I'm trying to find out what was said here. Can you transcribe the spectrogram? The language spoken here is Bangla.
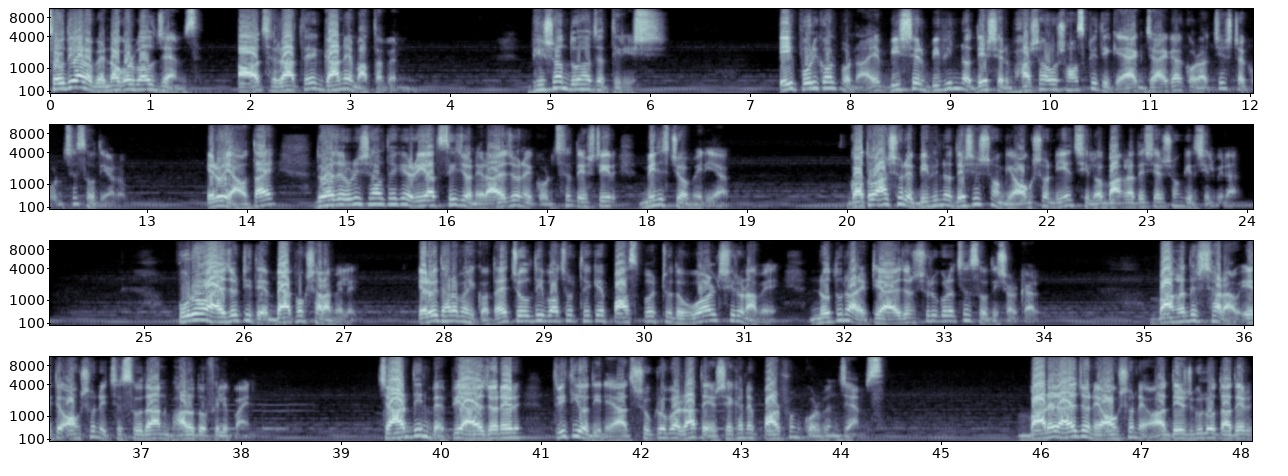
সৌদি আরবে নগরবল জেমস আজ রাতে গানে মাতাবেন। ভীষণ দু এই পরিকল্পনায় বিশ্বের বিভিন্ন দেশের ভাষা ও সংস্কৃতিকে এক জায়গা করার চেষ্টা করছে সৌদি আরব। এরই আওতায় দু হাজার উনিশ সাল থেকে রিয়াদ সিজনের আয়োজনে করছে দেশটির মিনিস্ট্রি অব মিডিয়া। গত আসরে বিভিন্ন দেশের সঙ্গে অংশ নিয়েছিল বাংলাদেশের সংগীত শিল্পীরা পুরো আয়োজনটিতে ব্যাপক সাড়া মেলে। এরই ধারাবাহিকতায় চলতি বছর থেকে পাসপোর্ট টু দ্য ওয়ার্ল্ড শিরোনামে নতুন আরেকটি আয়োজন শুরু করেছে সৌদি সরকার। বাংলাদেশ ছাড়াও এতে অংশ নিচ্ছে সুদান, ভারত ও ফিলিপাইন। চার দিন ব্যাপী আয়োজনের তৃতীয় দিনে আজ শুক্রবার রাতে সেখানে পারফর্ম করবেন জেমস। বারের আয়োজনে অংশ নেওয়া দেশগুলো তাদের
